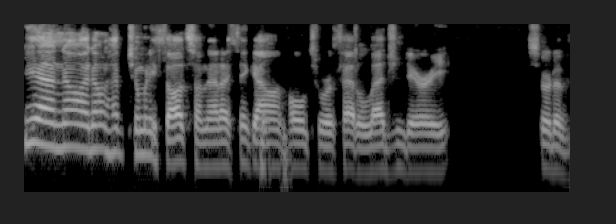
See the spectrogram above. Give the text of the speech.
Yeah, no, I don't have too many thoughts on that. I think Allan Holdsworth had a legendary sort of,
